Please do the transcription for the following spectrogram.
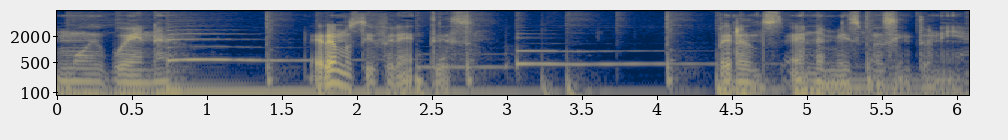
muy buena. Éramos diferentes, pero en la misma sintonía.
